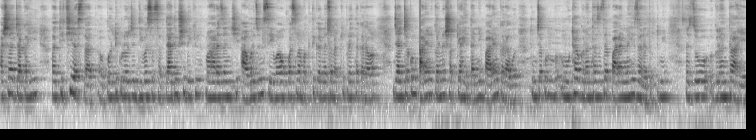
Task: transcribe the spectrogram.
अशा ज्या काही तिथी असतात पर्टिक्युलर जे दिवस असतात त्या दिवशी देखील महाराजांची आवर्जून सेवा उपासना भक्ती करण्याचा नक्की प्रयत्न करावा. ज्यांच्याकडून पारायण करणं शक्य आहे त्यांनी पारायण करावं. तुमच्याकडून मोठ्या ग्रंथाचं जर पारायण नाही झालं तर तुम्ही जो ग्रंथ आहे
